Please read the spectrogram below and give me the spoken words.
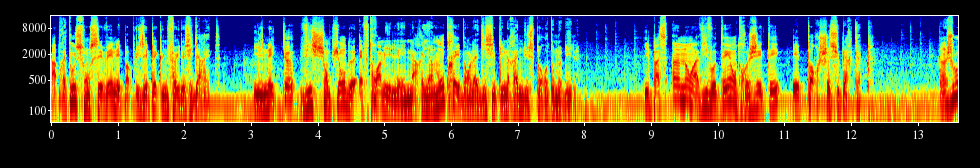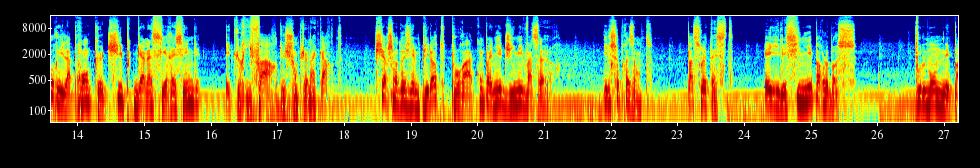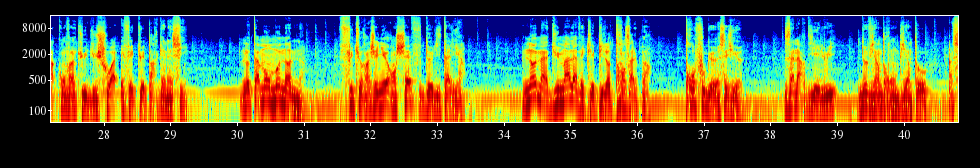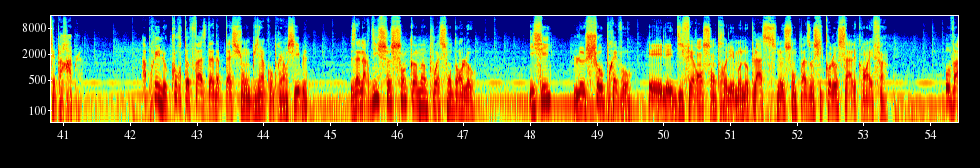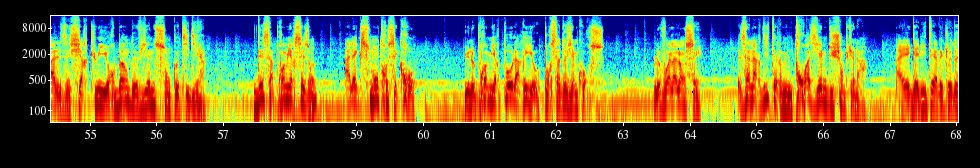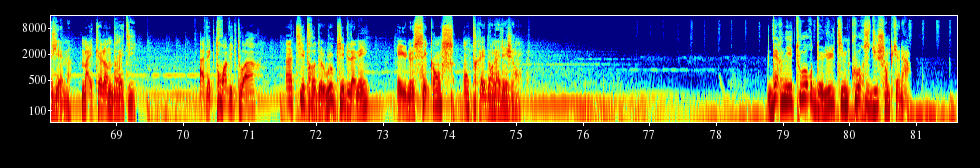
Après tout, son CV n'est pas plus épais qu'une feuille de cigarette. Il n'est que vice-champion de F3000 et n'a rien montré dans la discipline reine du sport automobile. Il passe un an à vivoter entre GT et Porsche Super Cup. Un jour, il apprend que Chip Ganassi Racing, écurie phare du championnat kart, cherche un deuxième pilote pour accompagner Jimmy Vasseur. Il se présente, passe le test, et il est signé par le boss. Tout le monde n'est pas convaincu du choix effectué par Ganassi. Notamment Monon, futur ingénieur en chef de l'italien. Non a du mal avec les pilotes transalpins, trop fougueux à ses yeux. Zanardi et lui deviendront bientôt inséparables. Après une courte phase d'adaptation bien compréhensible, Zanardi se sent comme un poisson dans l'eau. Ici, le show prévaut et les différences entre les monoplaces ne sont pas aussi colossales qu'en F1. Ovales et circuits urbains deviennent son quotidien. Dès sa première saison, Alex montre ses crocs. Une première pole à Rio pour sa deuxième course. Le voilà lancé. Zanardi termine troisième du championnat, à égalité avec le deuxième, Michael Andretti. Avec trois victoires, un titre de rookie de l'année et une séquence entrée dans la légende. Dernier tour de l'ultime course du championnat.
